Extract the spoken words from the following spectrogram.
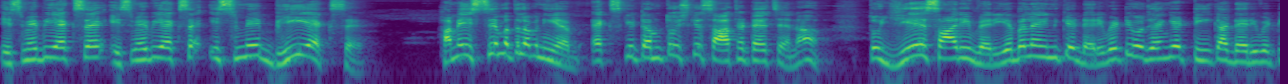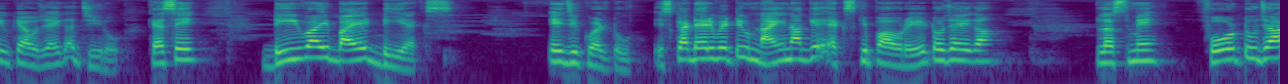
इसमें भी एक्स है, इसमें भी एक्स है, इसमें भी एक्स है। हमें इससे मतलब नहीं है अब। एक्स की टर्म तो इसके साथ अटैच है ना? तो ये सारी वेरिएबल है, इनके डेरिवेटिव हो जाएँगे टी का डेरिवेटिव क्या हो जाएगा? ज़ीरो कैसे? D y by d x is equal to इसका डेरिवेटिव नाइन आगे एक्स की पावर एट हो जाएगा। प्लस में फोर टू जा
